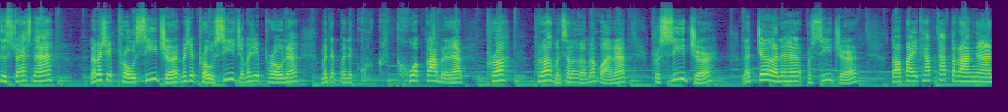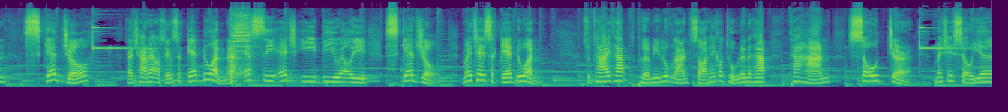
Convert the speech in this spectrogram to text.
คือ stress นะ แล้วไม่ใช่ procedure ไม่ใช่ procedure ไม่ใช่ pro นะ มันจะมันจะควบกล้ามไปเลยนะครับ pro pro เหมือนสระเออมากกว่านะ procedure และเจอนะฮะ procedure ต่อไปครับ ถ้าตารางงาน schedule แต่ชาไทยเอาเสียงสเก็ตด้วนนะ S C H E D U L E schedule ไม่ใช่สเก็ตด้วน สุดท้ายครับ เผื่อมีลูกหลานสอนให้เขาถูกด้วยนะครับ ทหาร soldier ไม่ใช่ soldier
